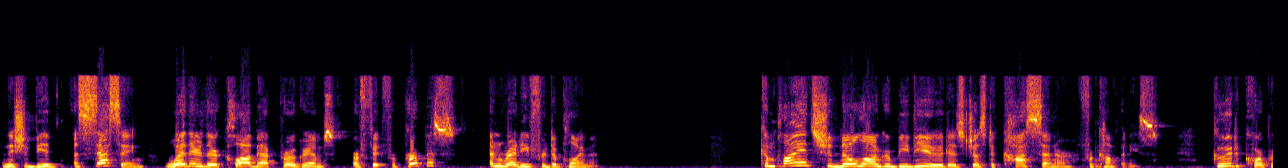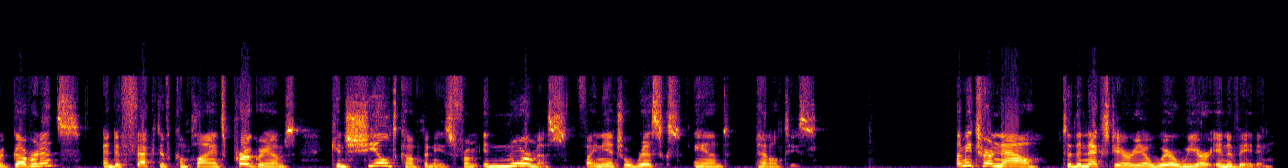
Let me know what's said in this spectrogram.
And they should be assessing whether their clawback programs are fit for purpose and ready for deployment. Compliance should no longer be viewed as just a cost center for companies. Good corporate governance and effective compliance programs can shield companies from enormous financial risks and penalties. Let me turn now to the next area where we are innovating,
